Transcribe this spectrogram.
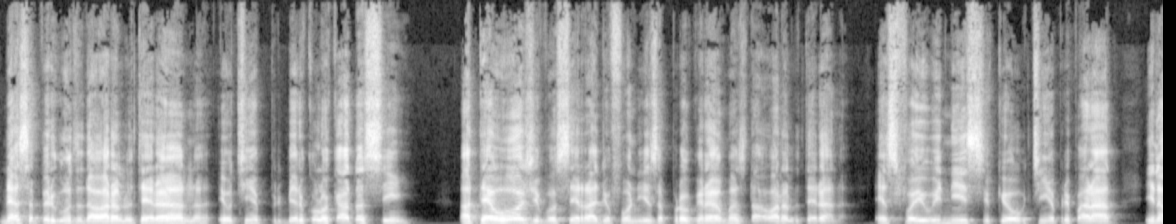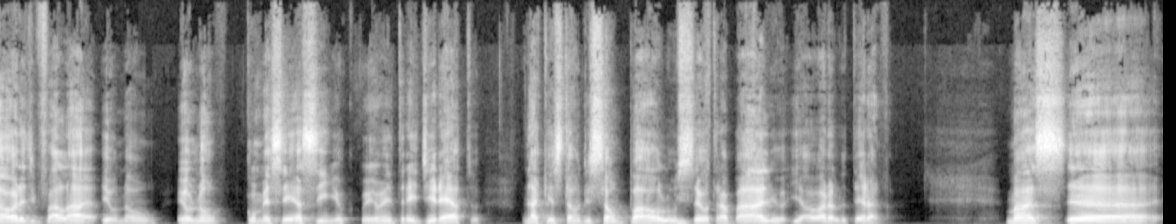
Nessa pergunta da hora luterana, eu tinha primeiro colocado assim: até hoje você radiofoniza programas da hora luterana. Esse foi o início que eu tinha preparado. E na hora de falar, eu não, eu não comecei assim, eu, eu entrei direto na questão de São Paulo, seu trabalho e a hora luterana. Mas uh,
